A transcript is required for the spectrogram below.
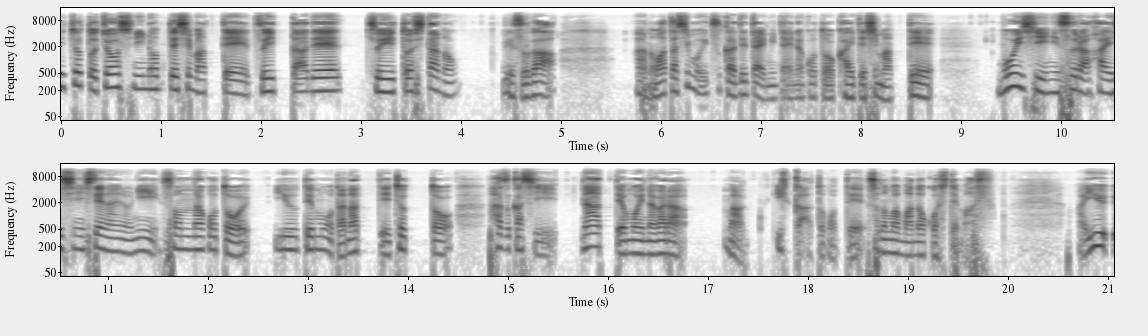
で、ちょっと調子に乗ってしまって、ツイッターでツイートしたのですが、あの、私もいつか出たいみたいなことを書いてしまって、Voicy にすら配信してないのに、そんなことを言うてもうたなって、ちょっと恥ずかしいなって思いながら、まあ、いっかと思って、そのまま残してます。まあ、言う、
